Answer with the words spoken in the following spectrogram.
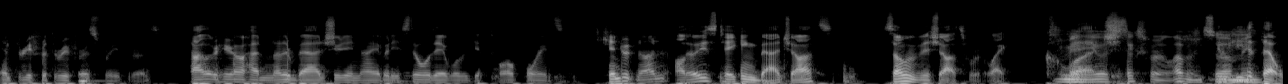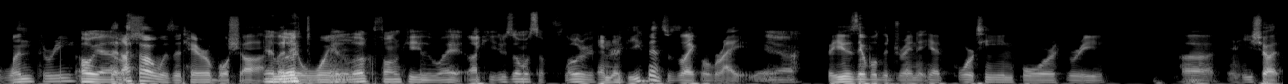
and three for three for his free throws. Tyler Herro had another bad shooting night, but he still was able to get 12 points. Kendrick Nunn, although he's taking bad shots, some of his shots were like I mean, he was six for eleven. So Dude, I he mean, hit that one three oh yeah, that it, I thought was a terrible shot, it looked it went. it looked funky the way like it was almost a floater. and the defense was like right there. yeah, But he was able to drain it. He had 14, 4, 3. Uh, and he shot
